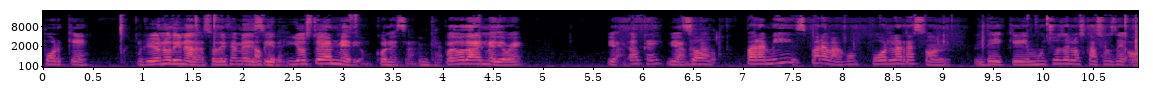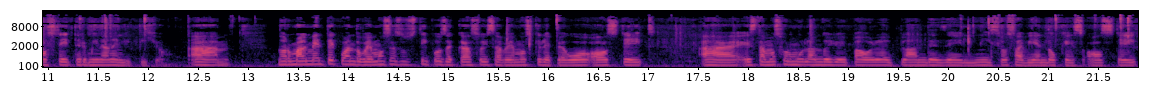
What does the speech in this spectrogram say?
¿Por qué? Porque yo no di nada, so déjame decir, yo estoy en medio con esa. Puedo dar en medio, ¿eh? Yeah. Okay. So, para mí es para abajo por la razón de que muchos de los casos de Allstate terminan en litigio. normalmente cuando vemos esos tipos de casos y sabemos que le pegó Allstate, uh, estamos formulando yo y Paola el plan desde el inicio sabiendo que es Allstate.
